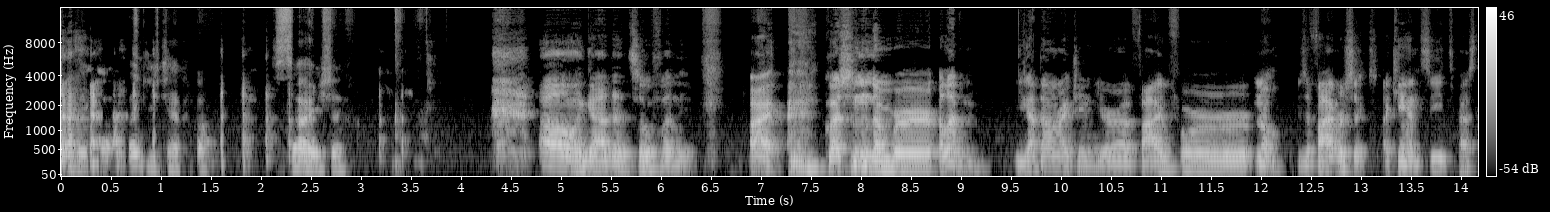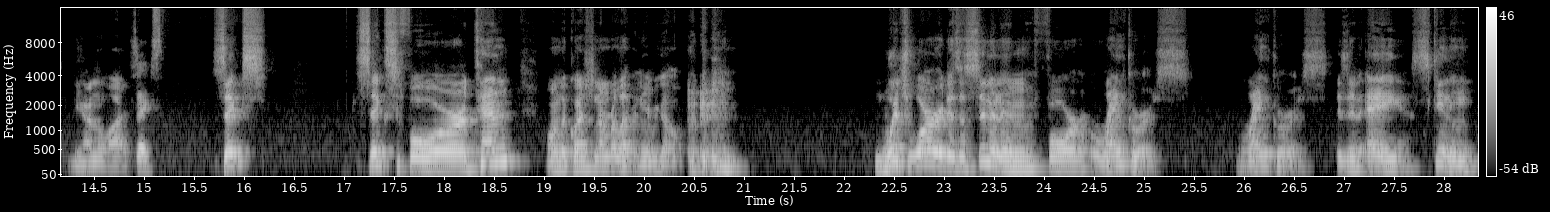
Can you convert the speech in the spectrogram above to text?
Oh, thank you, chef. Oh, sorry, chef. Oh my god, that's so funny. All right, question number eleven. You got that one right, Channy. You're a five for no, is it five or six? I can't see. It's past behind the live. Six. Six, six for ten on the question number eleven. Here we go. Which word is a synonym for rancorous? Rancorous. Is it A, skinny,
